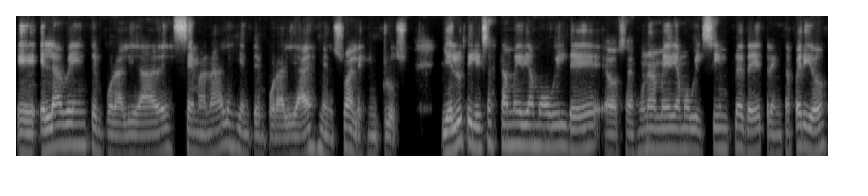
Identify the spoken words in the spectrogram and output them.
eh, él la ve en temporalidades semanales y en temporalidades mensuales incluso. Y él utiliza esta media móvil de, o sea, es una media móvil simple de 30 periodos,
